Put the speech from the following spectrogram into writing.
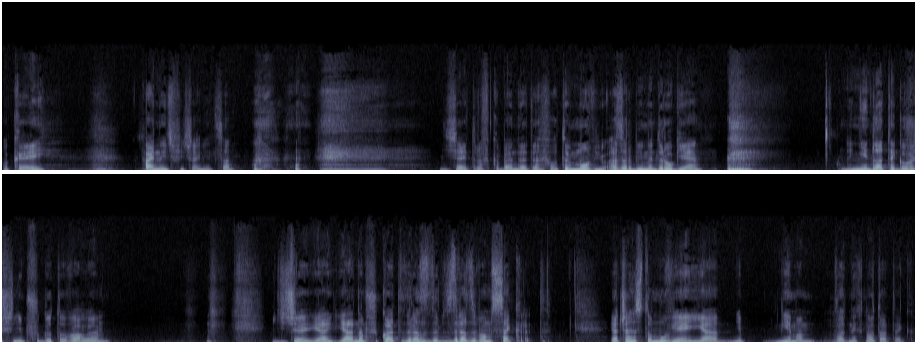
Okej. Okay. Fajne ćwiczenie, co? Dzisiaj troszkę będę o tym mówił. A zrobimy drugie. Nie dlatego, że się nie przygotowałem. Widzicie, ja, ja na przykład teraz zdradzę wam sekret. Ja często mówię i ja nie, nie mam żadnych notatek.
